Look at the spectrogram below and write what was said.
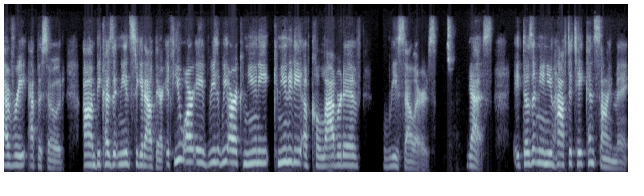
every episode um, because it needs to get out there. If you are a re- we are a community community of collaborative resellers. Yes. It doesn't mean you have to take consignment.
